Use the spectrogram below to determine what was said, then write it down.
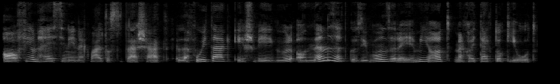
a film helyszínének változtatását lefújták, és végül a nemzetközi vonzereje miatt meghagyták Tokiót.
